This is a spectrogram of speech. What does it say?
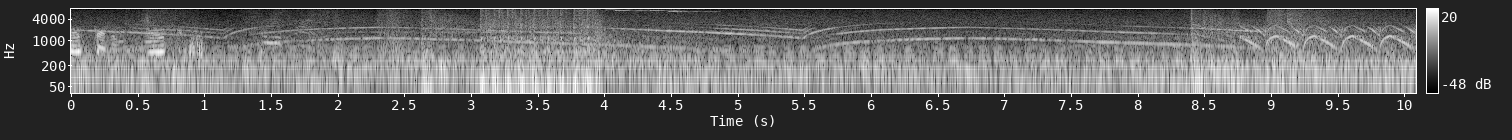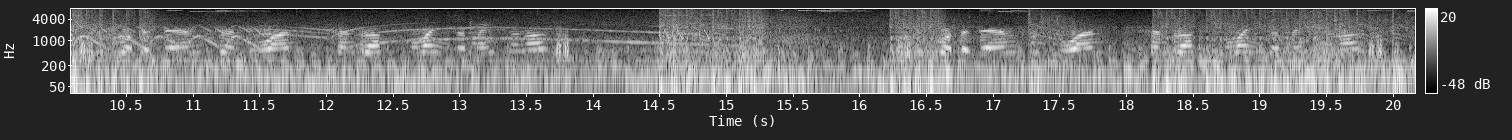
Open foot. 21, Central, Roma International. Rotterdam, 51, Central, Roma International.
